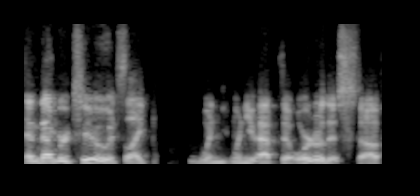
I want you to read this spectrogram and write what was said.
And number two, it's like when when you have to order this stuff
